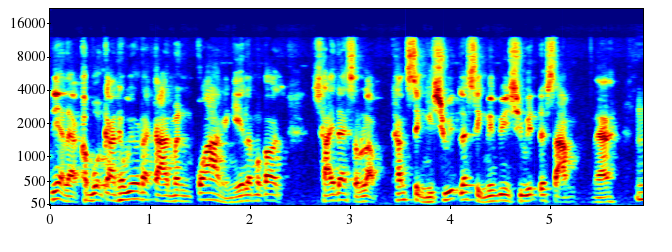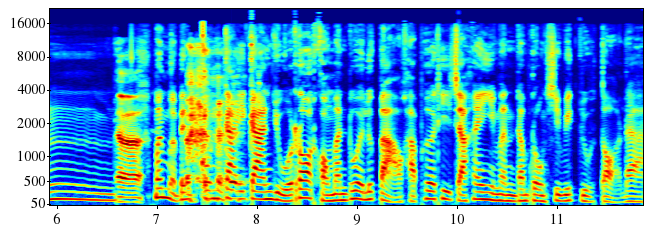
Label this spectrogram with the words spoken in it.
เนี่ยแหละขบวนการทางวิวัฒนาการมันกว้างอย่างนี้ แล้วมันก็ใช้ได้สำหรับทั้งสิ่งมีชีวิตและสิ่งไม่มีชีวิตด้วยซ้ำนะมันเหมือนเป็นกลไกการอยู่รอดของมันด้วยหรือเปล่าครับ เพื่อที่จะให้มันดำรงชีวิตอยู่ต่อได้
